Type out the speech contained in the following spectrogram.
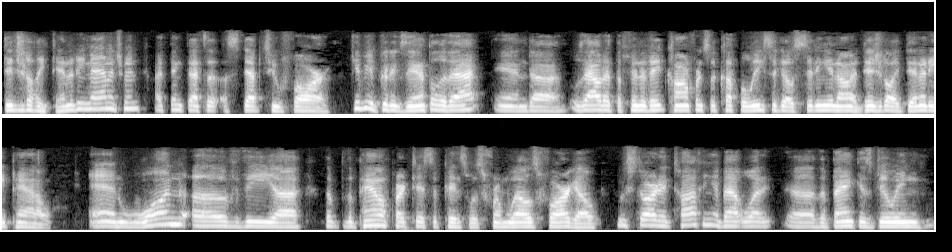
digital identity management, I think that's a, a step too far give you a good example of that. And uh, was out at the Finovate conference a couple weeks ago, sitting in on a digital identity panel and one of the, uh, the, the panel participants was from Wells Fargo, who started talking about what uh, the bank is doing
